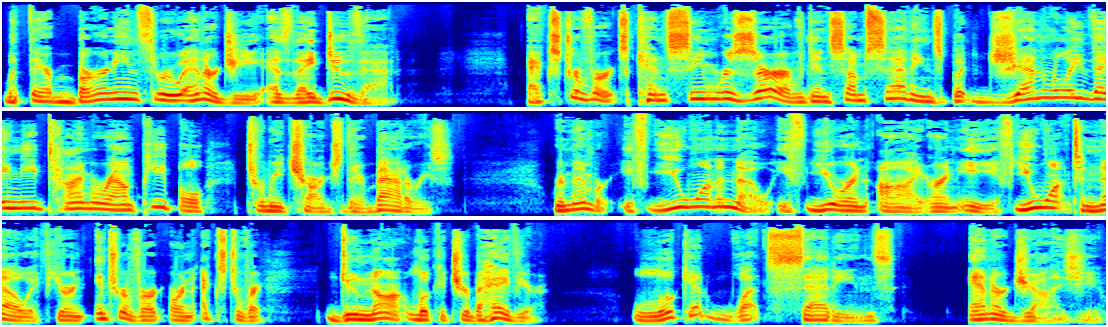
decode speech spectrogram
but they're burning through energy as they do that. Extroverts can seem reserved in some settings, but generally they need time around people to recharge their batteries. Remember, if you want to know if you're an I or an E, if you want to know if you're an introvert or an extrovert, do not look at your behavior. Look at what settings energize you.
